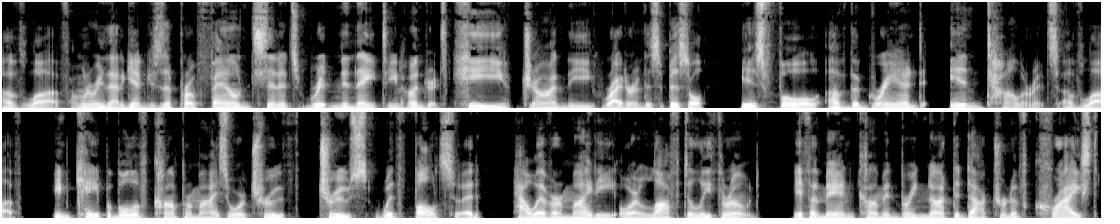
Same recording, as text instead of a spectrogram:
of love. I'm going to read that again because it's a profound sentence written in the 1800s. He, John, the writer of this epistle, is full of the grand intolerance of love, incapable of compromise or truth, truce with falsehood, however mighty or loftily throned. If a man come and bring not the doctrine of Christ,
